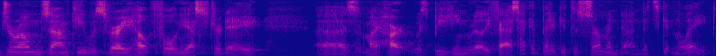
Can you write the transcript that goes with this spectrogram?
Jerome Zanke was very helpful yesterday uh, as my heart was beating really fast. I could better get the sermon done. It's getting late.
